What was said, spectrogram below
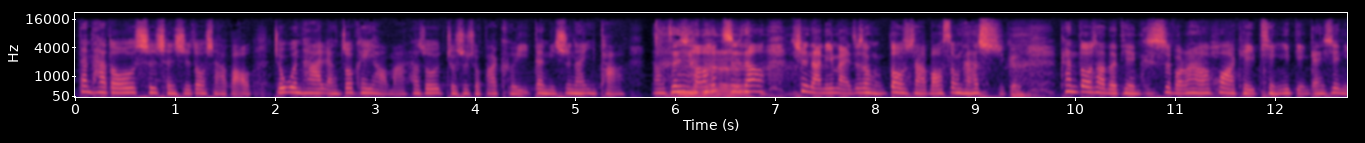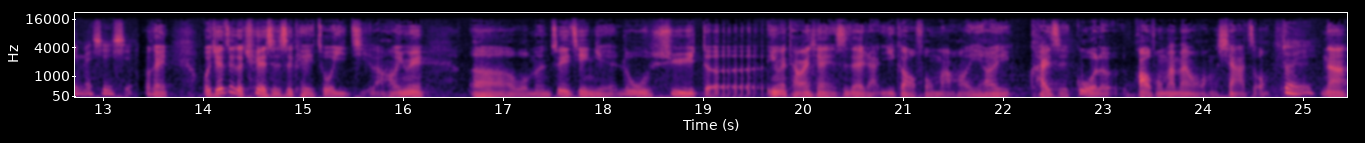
但他都吃诚实豆沙包，就问他两周可以好吗？他说九十九趴可以，但你是那一趴。然后真想要知道去哪里买这种豆沙包，送他十个，看豆沙的甜是否让他话可以甜一点。感谢你们，谢谢。OK，我觉得这个确实是可以做一。然后，因为呃，我们最近也陆续的，因为台湾现在也是在染疫高峰嘛，哈，也开始过了高峰，慢慢往下走。对。那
